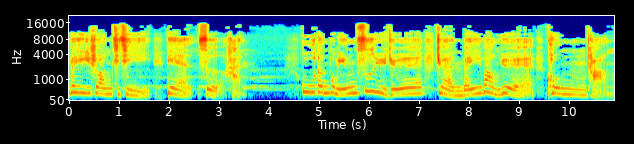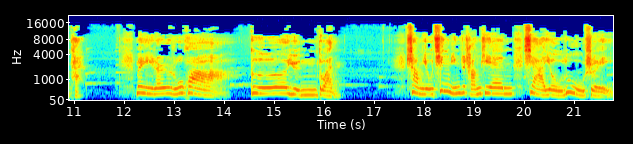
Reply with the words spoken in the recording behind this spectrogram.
微霜凄凄，殿色寒。孤灯不明思欲绝，卷帷望月空长叹。美人如画隔云端，上有清明之长天，下有露水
